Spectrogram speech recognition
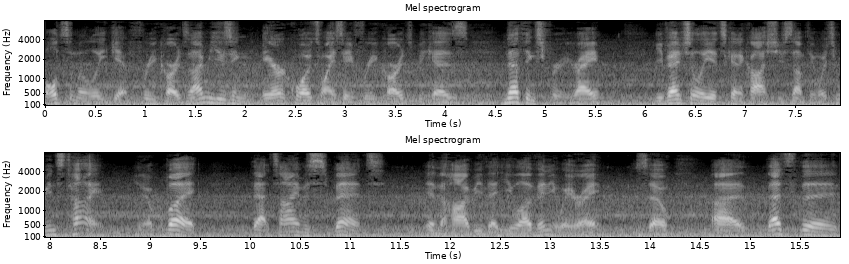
ultimately get free cards. And I'm using air quotes when I say free cards because nothing's free, right? Eventually, it's going to cost you something, which means time, you know. But that time is spent in the hobby that you love anyway, right? So uh, that's the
